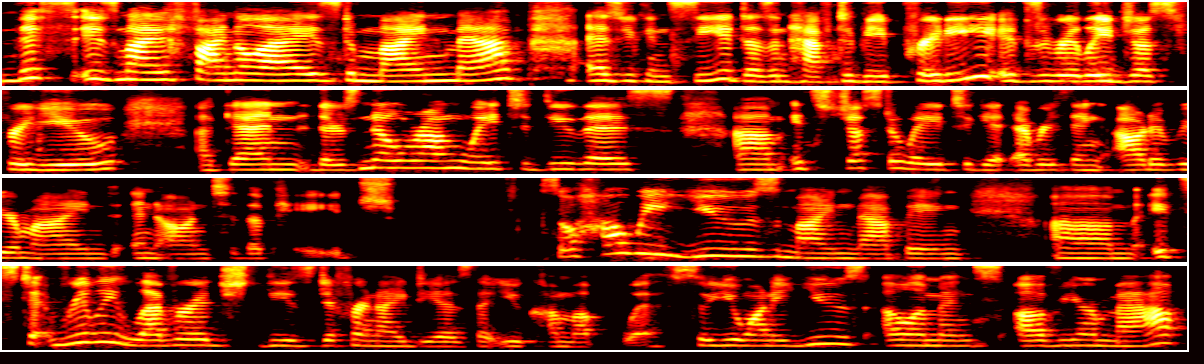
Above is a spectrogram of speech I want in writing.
This is my finalized mind map. As you can see, it doesn't have to be pretty. It's really just for you. Again, there's no wrong way to do this. Um, it's just a way to get everything out of your mind and onto the page. So how we use mind mapping, um, it's to really leverage these different ideas that you come up with. So you wanna use elements of your map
